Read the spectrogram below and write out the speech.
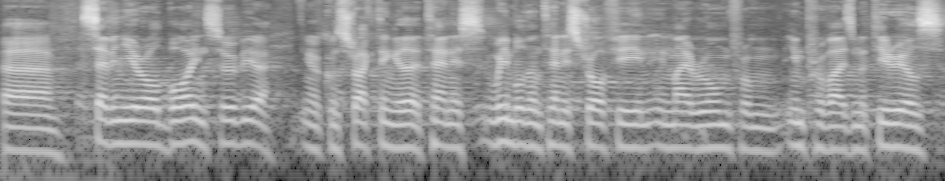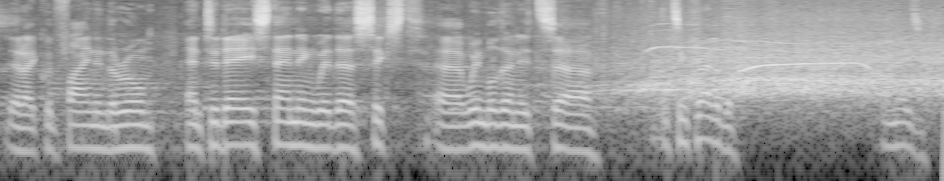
Uh, seven-year-old boy in Serbia, you know, constructing a tennis Wimbledon tennis trophy in, in, my room from improvised materials that I could find in the room. And today, standing with the sixth uh, Wimbledon, it's uh, it's incredible, amazing.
